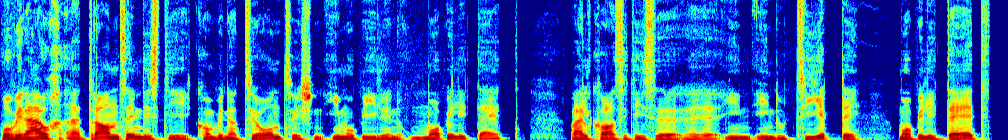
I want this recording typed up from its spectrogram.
Wo wir auch äh, dran sind, ist die Kombination zwischen Immobilien und Mobilität, weil quasi diese äh, in, induzierte Mobilität,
